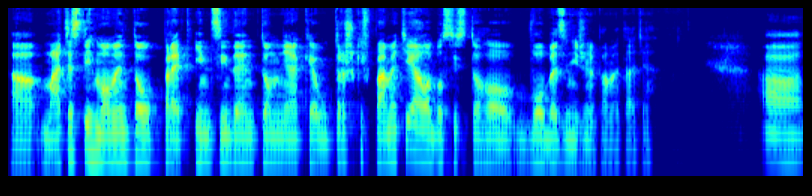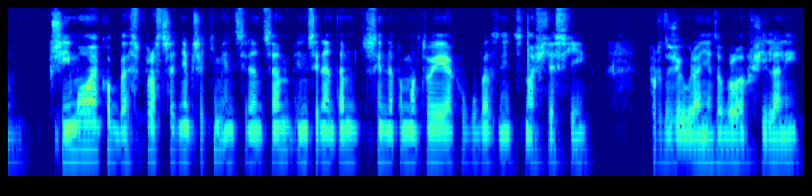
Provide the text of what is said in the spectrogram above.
Uh, máte z tých momentov pred incidentom nejaké útržky v pamäti, alebo si z toho vôbec nič nepamätáte? Uh, přímo jako bezprostředně před tím incidentem, incidentem si nepamatuji jako vůbec nic, naštěstí, protože údajně to bylo šílený. Uh,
